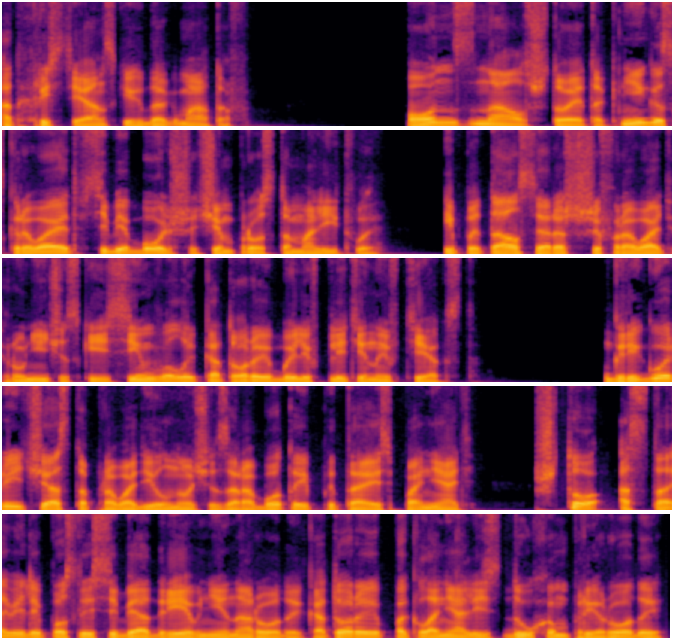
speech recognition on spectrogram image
от христианских догматов. Он знал, что эта книга скрывает в себе больше, чем просто молитвы, и пытался расшифровать рунические символы, которые были вплетены в текст. Григорий часто проводил ночи за работой, пытаясь понять, что оставили после себя древние народы, которые поклонялись духам природы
